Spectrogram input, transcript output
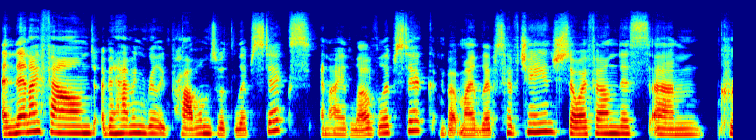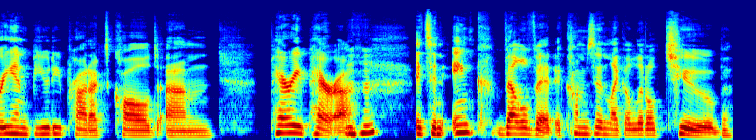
And then I found I've been having really problems with lipsticks, and I love lipstick, but my lips have changed. So I found this um, Korean beauty product called um, Peripera. Mhm. It's an ink velvet. It comes in like a little tube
